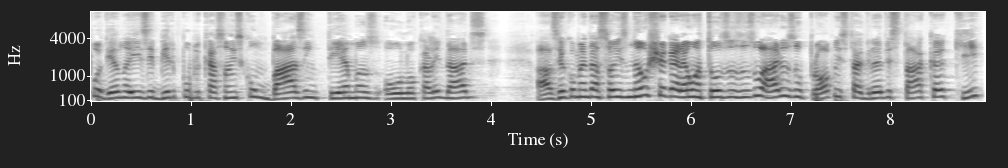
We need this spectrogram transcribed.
podendo exibir publicações com base em temas ou localidades. As recomendações não chegarão a todos os usuários. O próprio Instagram destaca que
